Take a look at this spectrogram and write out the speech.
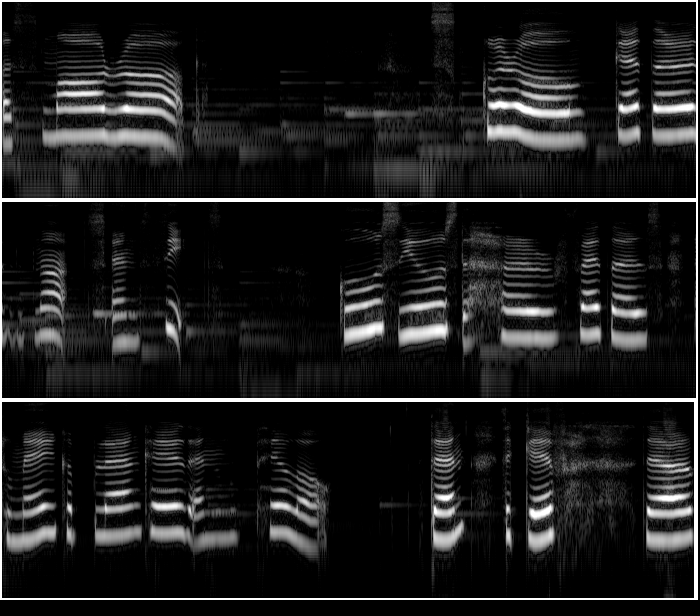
a small rock. Squirrel gathered nuts and seeds. Goose used her feathers to make a blanket and pillow. Then they gave their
